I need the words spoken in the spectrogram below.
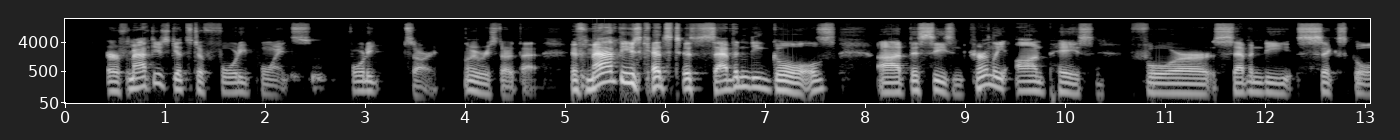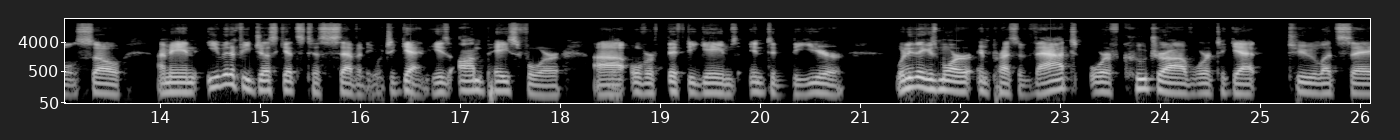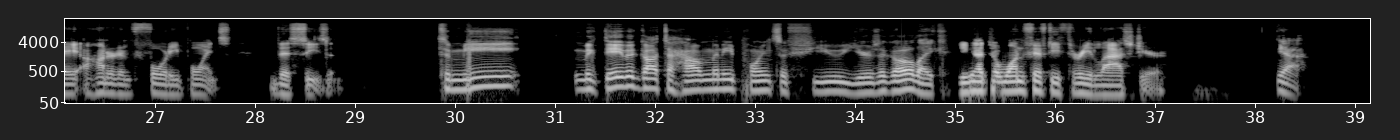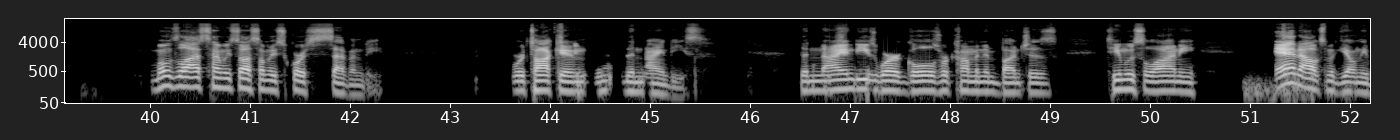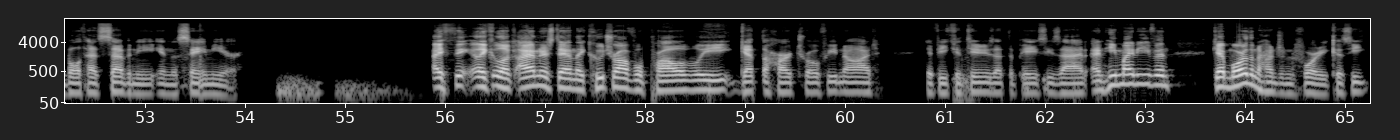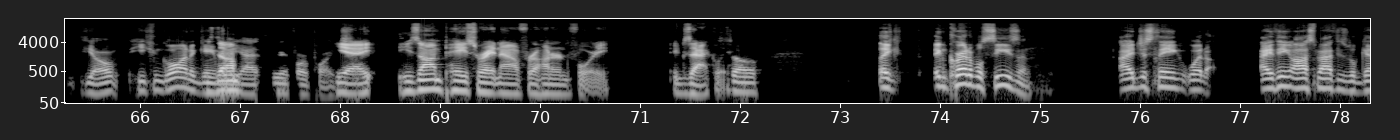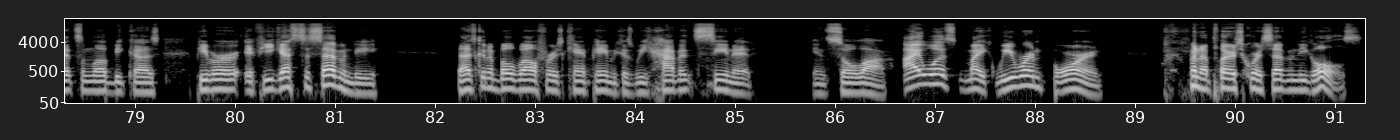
or if Matthews gets to 40 points, 40. Sorry, let me restart that. If Matthews gets to 70 goals uh, this season, currently on pace for 76 goals. So I mean, even if he just gets to 70, which again, he's on pace for uh, over 50 games into the year, what do you think is more impressive, that or if Kucherov were to get to, let's say, 140 points this season? To me, McDavid got to how many points a few years ago? Like, You got to 153 last year. yeah. When was the last time we saw somebody score 70? We're talking the 90s. The 90s where goals were coming in bunches. Teemu Selanne and Alex Mogilny both had 70 in the same year. I think, like, look, I understand like Kucherov will probably get the Hart Trophy nod if he continues at the pace he's at, and he might even get more than 140 because he, you know, he can go on a game where he has three or four points. Yeah, he's on pace right now for 140. Exactly. So, like, incredible season. I just think what I think Auston Matthews will get some love because people, are, if he gets to 70, that's going to bode well for his campaign because we haven't seen it in so long. I was, Mike, we weren't born when a player scored 70 goals.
